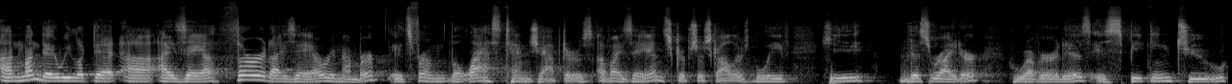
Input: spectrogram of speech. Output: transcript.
on Monday, we looked at uh, Isaiah, third Isaiah, remember. It's from the last 10 chapters of Isaiah, and scripture scholars believe he, this writer, whoever it is, is speaking to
